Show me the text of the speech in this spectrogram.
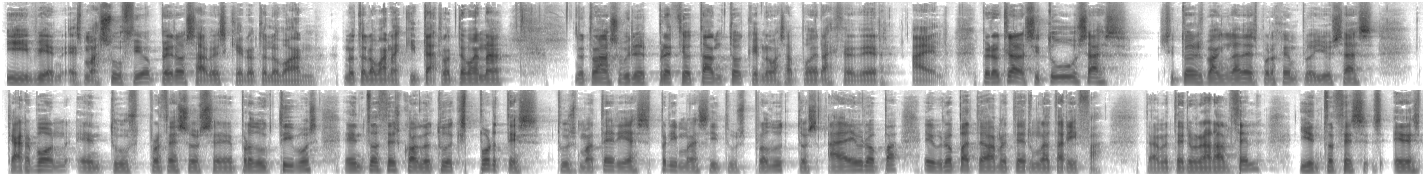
y bien, es más sucio, pero sabes que no te lo van, no te lo van a quitar, no te van a, no te van a subir el precio tanto que no vas a poder acceder a él. Pero claro, si tú usas si tú eres Bangladesh, por ejemplo, y usas carbón en tus procesos eh, productivos, entonces cuando tú exportes tus materias primas y tus productos a Europa, Europa te va a meter una tarifa, te va a meter un arancel y entonces eres,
